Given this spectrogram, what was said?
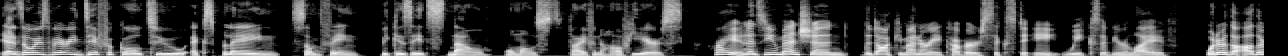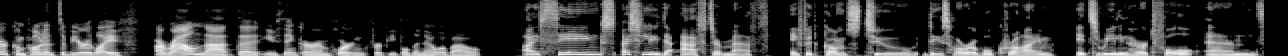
yeah, it's always very difficult to explain something because it's now almost five and a half years Right. And as you mentioned, the documentary covers six to eight weeks of your life. What are the other components of your life around that that you think are important for people to know about? I think, especially the aftermath, if it comes to this horrible crime, it's really hurtful and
